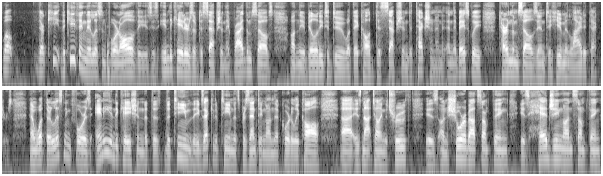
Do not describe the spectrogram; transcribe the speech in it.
Well, their key, the key thing they listen for in all of these is indicators of deception. They pride themselves on the ability to do what they call deception detection, and, and they basically turn themselves into human lie detectors. And what they're listening for is any indication that the, the team, the executive team that's presenting on the quarterly call, uh, is not telling the truth, is unsure about something, is hedging on something,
